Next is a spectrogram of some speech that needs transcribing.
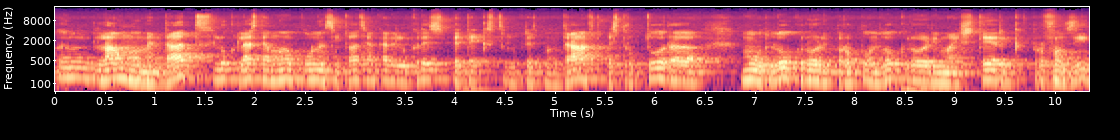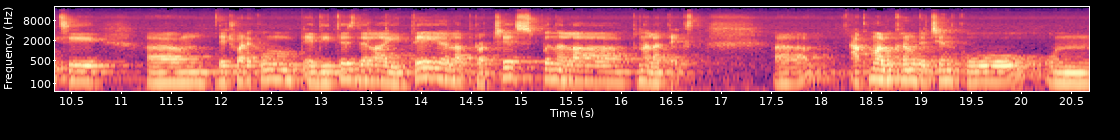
în, la un moment dat, lucrurile astea mă pun în situația în care lucrez pe text. Lucrez pe un draft, pe structură, mut lucruri, propun lucruri, mai șterg propoziții. Um, deci, oarecum, editez de la idee, la proces, până la, până la text. Um, acum lucrăm recent cu un,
